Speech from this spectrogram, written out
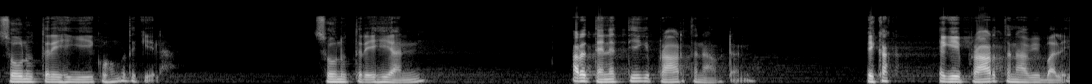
සෝනුත්තර එහිගේ කොහොමද කියලා. සෝනුත්තර එහි යන්නේ අර තැනැත්තියගේ ප්‍රාර්ථනාවටන්න. එකක් ඇගේ ප්‍රාර්ථනාවේ බලය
